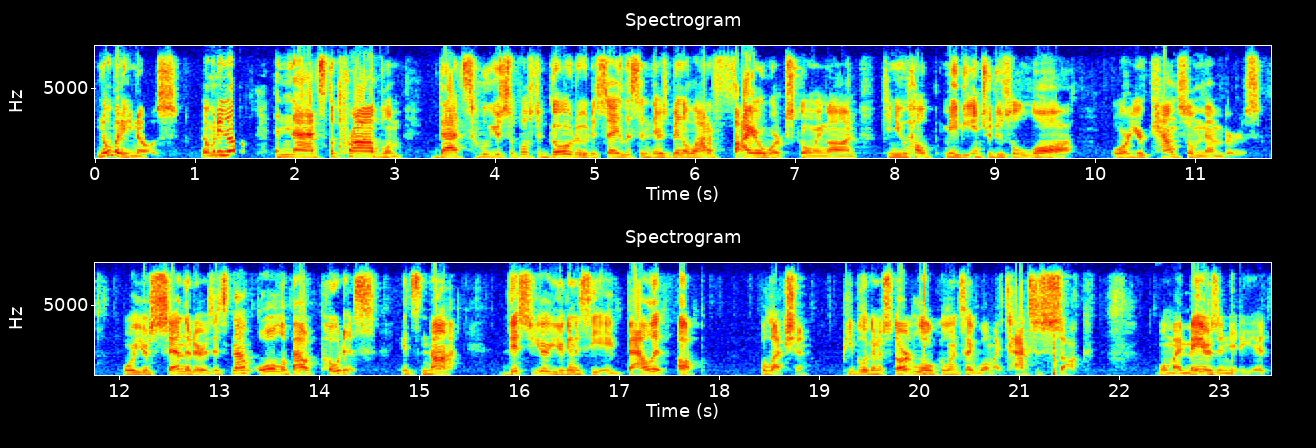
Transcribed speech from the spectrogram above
Nobody knows. Nobody Yeah. knows. And that's the problem. That's who you're supposed to go to to say, listen, there's been a lot of fireworks going on. Can you help maybe introduce a law or your council members or your senators? It's not all about POTUS. It's not. This year, you're going to see a ballot up election. People are going to start local and say, well, my taxes suck. Well, my mayor's an idiot.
